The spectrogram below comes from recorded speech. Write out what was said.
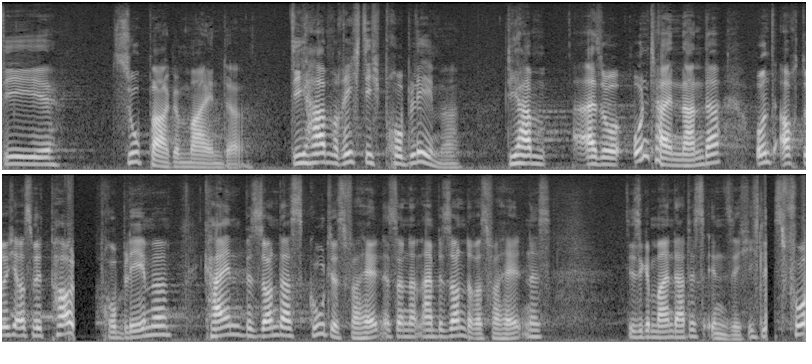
die Supergemeinde. Die haben richtig Probleme. Die haben also untereinander und auch durchaus mit Paulus Probleme. Kein besonders gutes Verhältnis, sondern ein besonderes Verhältnis. Diese Gemeinde hat es in sich. Ich lese vor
